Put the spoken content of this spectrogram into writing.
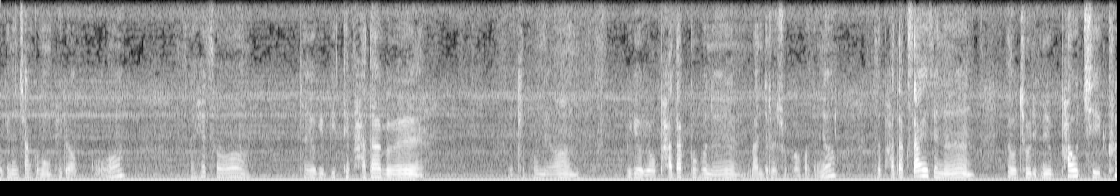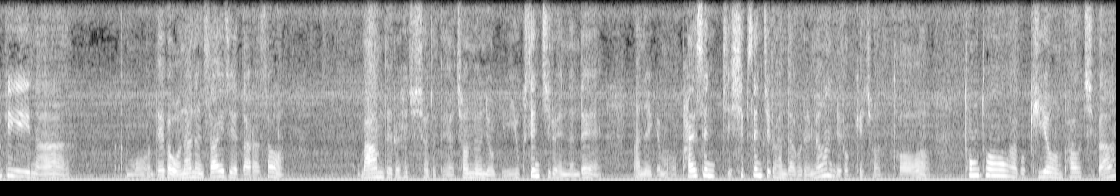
여기는 창구멍 필요 없고 자, 해서 자 여기 밑에 바닥을 이렇게 보면 여기 요 바닥 부분을 만들어 줄 거거든요. 그래서 바닥 사이즈는 요 조리 요 파우치 크기나 뭐 내가 원하는 사이즈에 따라서 마음대로 해주셔도 돼요. 저는 여기 6cm로 했는데 만약에 뭐 8cm, 10cm로 한다 그러면 이렇게 저 더 통통하고 귀여운 파우치가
